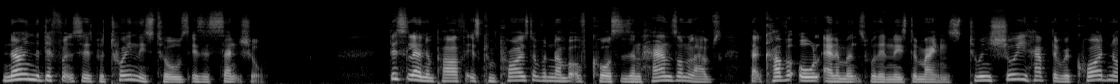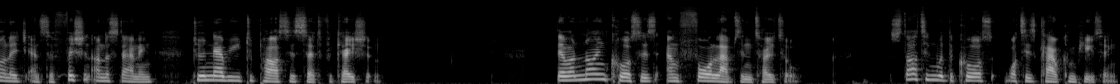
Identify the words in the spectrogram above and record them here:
Knowing the differences between these tools is essential. This learning path is comprised of a number of courses and hands-on labs that cover all elements within these domains to ensure you have the required knowledge and sufficient understanding to enable you to pass this certification. There are 9 courses and 4 labs in total. Starting with the course What is Cloud Computing?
